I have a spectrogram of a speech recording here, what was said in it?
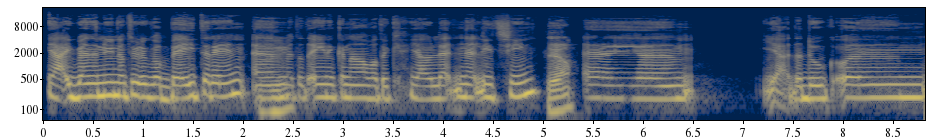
Ja, ik ben er nu natuurlijk wat beter in. eh, Mhm. Met dat ene kanaal wat ik jou net liet zien. Ja. Ehm, ja, dat doe ik ehm,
